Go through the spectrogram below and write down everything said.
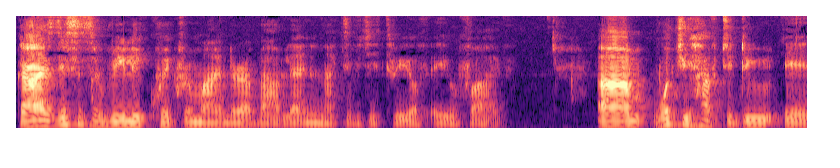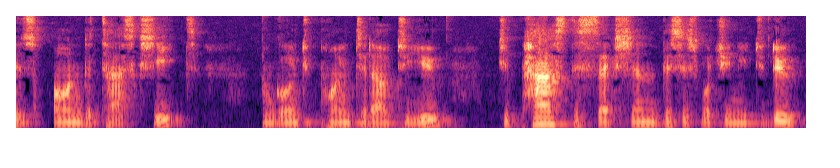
Guys, this is a really quick reminder about learning activity 3 of AO5. Um, what you have to do is on the task sheet, I'm going to point it out to you. To pass this section, this is what you need to do.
